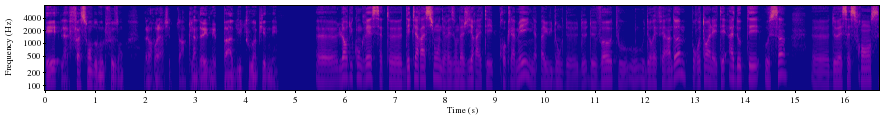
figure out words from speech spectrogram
et la façon dont nous le faisons. Alors voilà, c'est un clin d'œil, mais pas du tout un pied de nez. Euh, lors du congrès, cette déclaration des raisons d'agir a été proclamée. Il n'y a pas eu donc de, vote ou, de référendum. Pour autant, elle a été adoptée au sein de SS France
